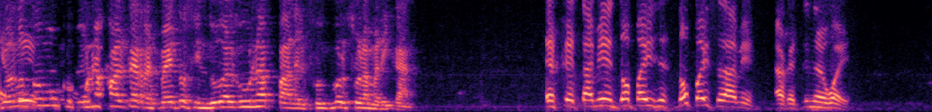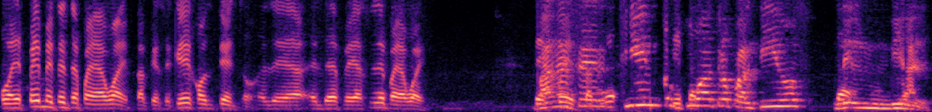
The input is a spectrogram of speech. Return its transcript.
yo lo tomo como una falta de respeto sin duda alguna para el fútbol suramericano. Es que también dos países, dos países también, Argentina y Uruguay. O el PMT de Paraguay, para que se quede contento, el de, el de la Federación de Paraguay. Van a Después, ser para- 104 partidos del Mundial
